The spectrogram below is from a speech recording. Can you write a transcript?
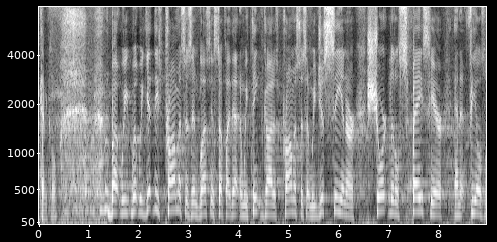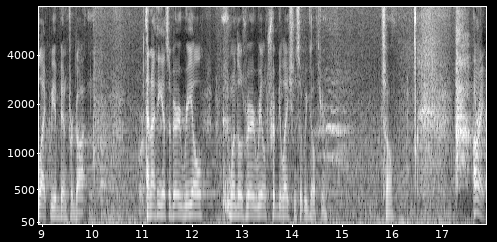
Kind of cool. But we, but we get these promises and blessings, stuff like that, and we think God has promised us, and we just see in our short little space here, and it feels like we have been forgotten. And I think that's a very real, one of those very real tribulations that we go through. So, all right,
